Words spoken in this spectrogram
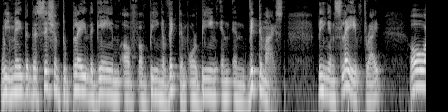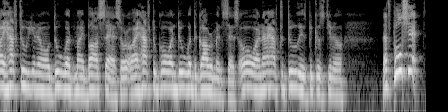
We made the decision to play the game of, of being a victim or being in, in victimized being enslaved, right? Oh, I have to, you know, do what my boss says, or oh, I have to go and do what the government says. Oh, and I have to do this because, you know, that's bullshit.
